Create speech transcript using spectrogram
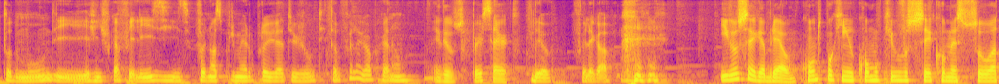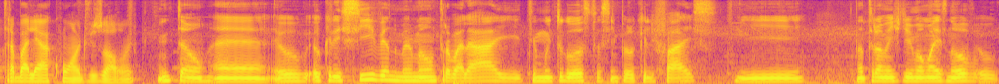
todo mundo e a gente ficar feliz. E foi nosso primeiro projeto junto, então foi legal pra caramba. E deu super certo. Deu, foi legal. E você, Gabriel? Conta um pouquinho como que você começou a trabalhar com audiovisual. Então, é, eu, eu cresci vendo meu irmão trabalhar e ter muito gosto, assim, pelo que ele faz. E, naturalmente, de irmão mais novo, eu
